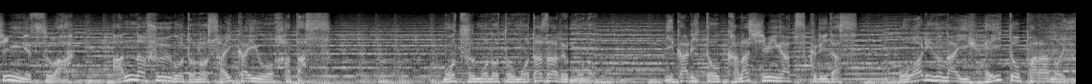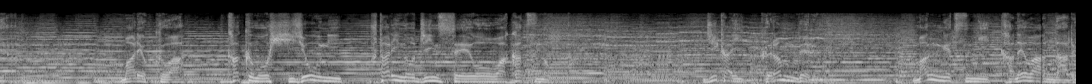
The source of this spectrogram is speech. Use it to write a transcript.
新月はアンナ風ゴとの再会を果たす。持つ者と持たざる者怒りと悲しみが作り出す。終わりのないヘイトパラノイア。魔力は核も非常に2人の人生を分かつのだ次回グランベル。満月に鐘は鳴る。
